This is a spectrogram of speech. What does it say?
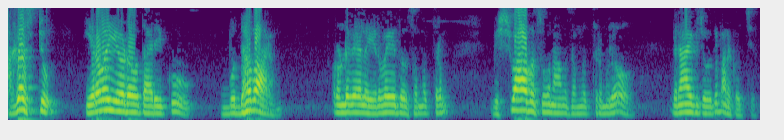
ఆగస్టు ఇరవై ఏడవ తారీఖు బుధవారం రెండు వేల ఇరవై ఐదవ సంవత్సరం విశ్వావసునామ సంవత్సరంలో వినాయక చవితి మనకు వచ్చింది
